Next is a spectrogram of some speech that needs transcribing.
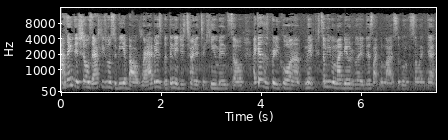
I think this show is actually supposed to be about rabbits, but then they just turn into humans. So I guess it's pretty cool. Uh, and I, some people might be able to relate to this, like with of siblings and stuff like that.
